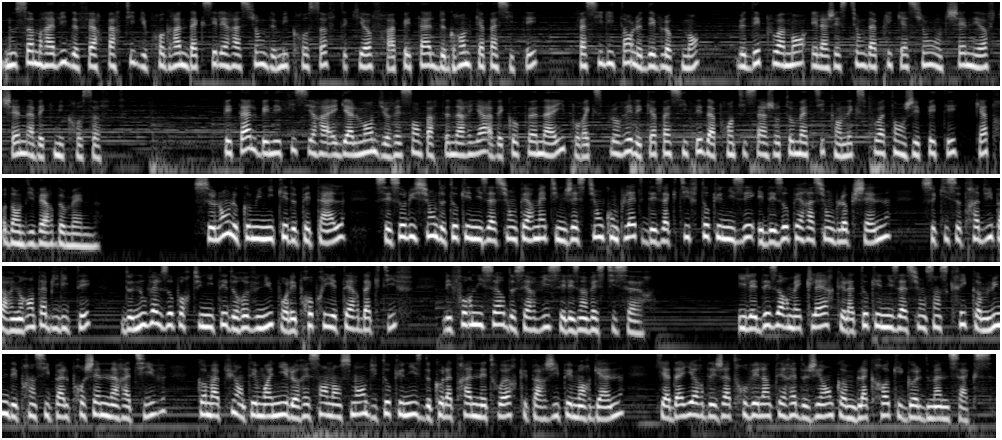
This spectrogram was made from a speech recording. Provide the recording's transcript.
Nous sommes ravis de faire partie du programme d'accélération de Microsoft qui offre à Petal de grandes capacités, facilitant le développement, le déploiement et la gestion d'applications on-chain et off-chain avec Microsoft. Petal bénéficiera également du récent partenariat avec OpenAI pour explorer les capacités d'apprentissage automatique en exploitant GPT-4 dans divers domaines. Selon le communiqué de Petal, ces solutions de tokenisation permettent une gestion complète des actifs tokenisés et des opérations blockchain, ce qui se traduit par une rentabilité, de nouvelles opportunités de revenus pour les propriétaires d'actifs, les fournisseurs de services et les investisseurs. Il est désormais clair que la tokenisation s'inscrit comme l'une des principales prochaines narratives, comme a pu en témoigner le récent lancement du tokenist de Collateral Network par JP Morgan, qui a d'ailleurs déjà trouvé l'intérêt de géants comme BlackRock et Goldman Sachs.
